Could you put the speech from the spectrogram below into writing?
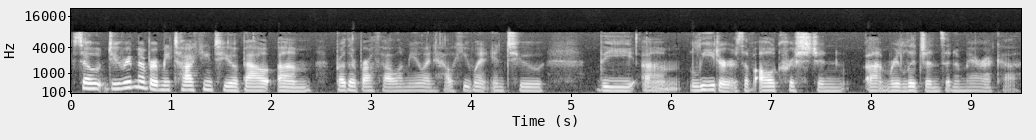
So, do you remember me talking to you about um, Brother Bartholomew and how he went into the um, leaders of all Christian um, religions in America?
